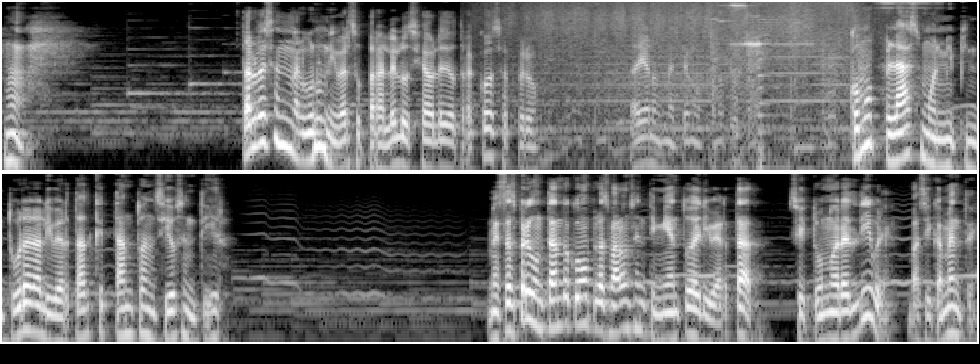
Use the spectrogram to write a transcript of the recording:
Hmm. Tal vez en algún universo paralelo se hable de otra cosa, pero ahí ya nos metemos en otro ¿Cómo plasmo en mi pintura la libertad que tanto ansío sentir? Me estás preguntando cómo plasmar un sentimiento de libertad, si tú no eres libre, básicamente.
